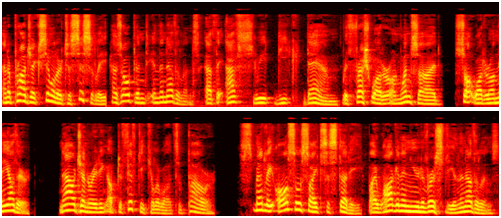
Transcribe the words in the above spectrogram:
And a project similar to Sicily has opened in the Netherlands at the Afsluitdijk Dam, with freshwater on one side, saltwater on the other, now generating up to 50 kilowatts of power. Smedley also cites a study by Wageningen University in the Netherlands,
